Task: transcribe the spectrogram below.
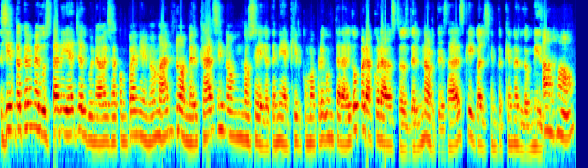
Siento que me gustaría, yo alguna vez acompañé a mi mamá, no a mercar, sino, no sé, ella tenía que ir como a preguntar algo, pero a Corabastos del Norte, ¿sabes? Que igual siento que no es lo mismo. Ajá.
